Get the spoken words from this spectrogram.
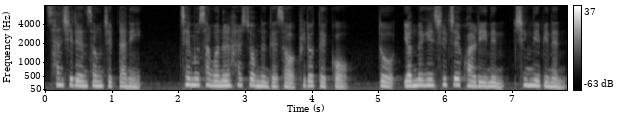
산시랜성 집단이 채무 상환을 할 수 없는 데서 비롯됐고 또 연맹의 실제 관리인인 식리비는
